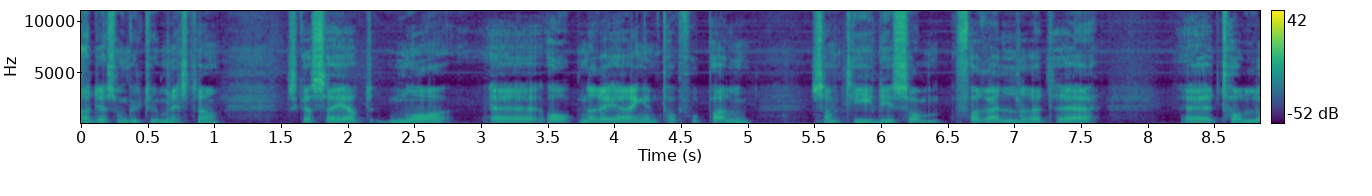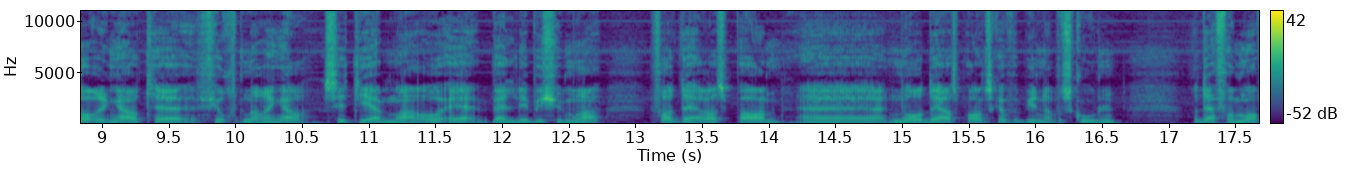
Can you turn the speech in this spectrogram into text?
Abid som kulturminister skal si at nå eh, åpner regjeringen toppfotballen, samtidig som foreldre til eh, tolvåringer til 14-åringer sitter hjemme og er veldig bekymra for at deres barn, eh, når deres barn skal få begynne på skolen. Og Derfor må,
